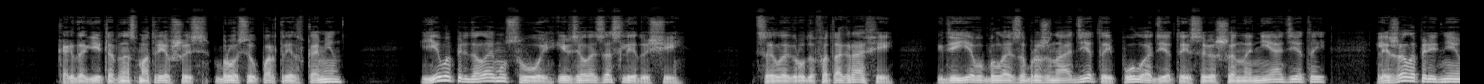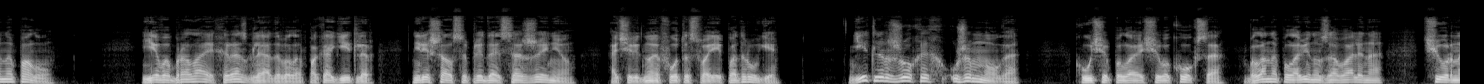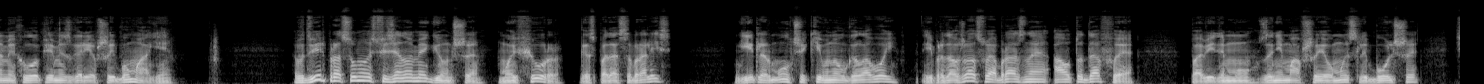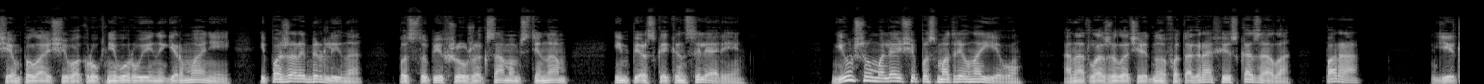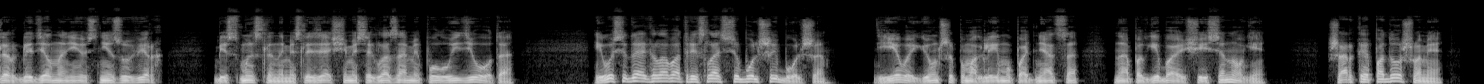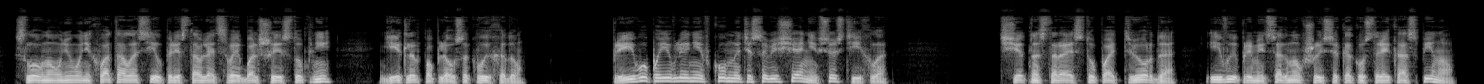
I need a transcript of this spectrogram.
когда Гитлер, насмотревшись, бросил портрет в камин, Ева передала ему свой и взялась за следующий. Целая груда фотографий, где Ева была изображена одетой, полуодетой и совершенно не одетой, лежала перед нею на полу. Ева брала их и разглядывала, пока Гитлер не решался придать сожжению очередное фото своей подруги. Гитлер сжег их уже много. Куча пылающего кокса была наполовину завалена черными хлопьями сгоревшей бумаги. В дверь просунулась физиономия Гюнша. «Мой фюрер, господа собрались?» Гитлер молча кивнул головой и продолжал своеобразное аутодафе, по-видимому, занимавшее его мысли больше, чем пылающие вокруг него руины Германии и пожары Берлина, подступившие уже к самым стенам имперской канцелярии. Гюнша умоляюще посмотрел на Еву. Она отложила очередную фотографию и сказала «Пора». Гитлер глядел на нее снизу вверх, бессмысленными, слезящимися глазами полуидиота. Его седая голова тряслась все больше и больше. Ева и Гюнши помогли ему подняться на подгибающиеся ноги. Шаркая подошвами, словно у него не хватало сил переставлять свои большие ступни, Гитлер поплелся к выходу. При его появлении в комнате совещаний все стихло. Тщетно стараясь ступать твердо и выпрямить согнувшуюся, как у старика, спину,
